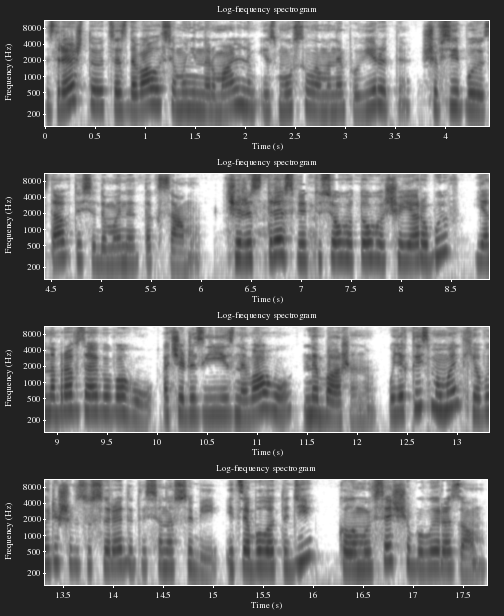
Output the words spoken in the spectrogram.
Зрештою, це здавалося мені нормальним і змусило мене повірити, що всі будуть ставитися до мене так само. Через стрес від усього того, що я робив, я набрав зайву вагу, а через її зневагу небажано. У якийсь момент я вирішив зосередитися на собі, і це було тоді, коли ми все ще були разом.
